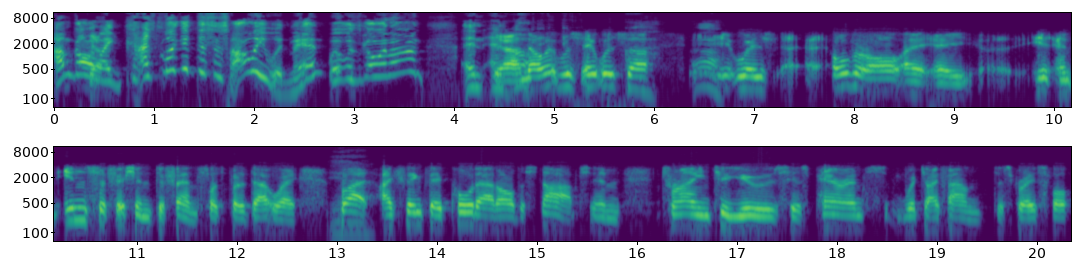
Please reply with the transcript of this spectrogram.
I'm going like, gosh, look at this is Hollywood, man. What was going on? And, and yeah, oh, no, it was it was. Uh, ah. it was uh, overall a, a uh, an insufficient defense. Let's put it that way. Yeah. But I think they pulled out all the stops in trying to use his parents, which I found disgraceful.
